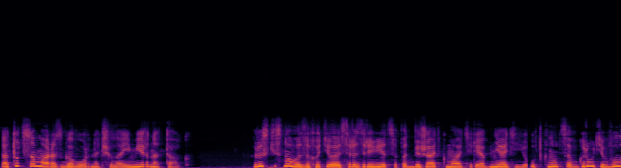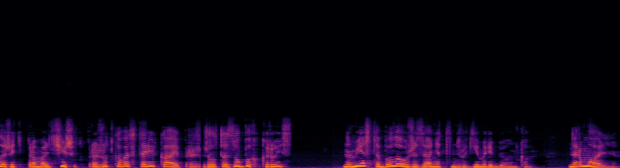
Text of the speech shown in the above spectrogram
А тут сама разговор начала, и мирно так. Рыске снова захотелось разреветься, подбежать к матери, обнять ее, уткнуться в грудь и выложить про мальчишек, про жуткого старика и про желтозубых крыс. Но место было уже занято другим ребенком. Нормальным,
